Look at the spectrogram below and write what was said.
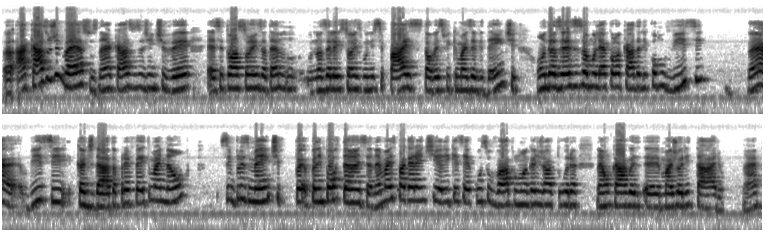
Há casos diversos, né? Casos a gente vê é, situações até nas eleições municipais, talvez fique mais evidente, onde às vezes a mulher é colocada ali como vice, né? Vice-candidata a prefeito, mas não simplesmente pela importância, né? Mas para garantir ali que esse recurso vá para uma candidatura, né? Um cargo é, majoritário, né?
